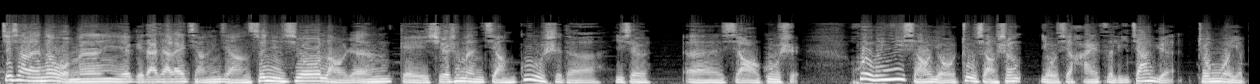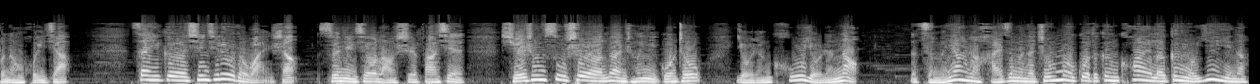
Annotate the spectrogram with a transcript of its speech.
接下来呢，我们也给大家来讲一讲孙敬修老人给学生们讲故事的一些呃小故事。惠文一小有住校生，有些孩子离家远，周末也不能回家。在一个星期六的晚上，孙敬修老师发现学生宿舍乱成一锅粥，有人哭，有人闹。那怎么样让孩子们的周末过得更快乐、更有意义呢？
